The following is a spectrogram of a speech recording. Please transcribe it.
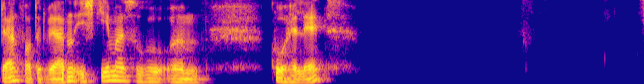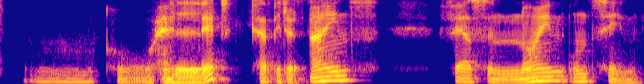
beantwortet werden. Ich gehe mal so ähm, Kohelet. Kohelet, Kapitel 1, Verse 9 und 10.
